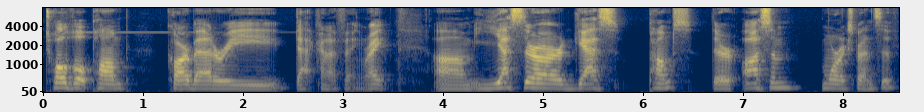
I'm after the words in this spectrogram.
12 volt pump, car battery, that kind of thing, right? Um, yes, there are gas pumps. They're awesome, more expensive.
